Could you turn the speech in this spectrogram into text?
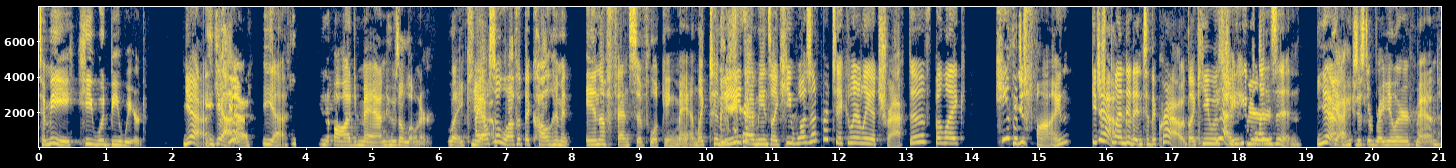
To me, he would be weird. Yeah. Yeah. Yeah. yeah An odd man who's a loner. Like I also love that they call him an inoffensive looking man. Like to me, that means like he wasn't particularly attractive, but like he looked just fine. He just Yeah. blended into the crowd. Like he was Yeah, he weird- blends in. Yeah. yeah, he's just a regular man.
